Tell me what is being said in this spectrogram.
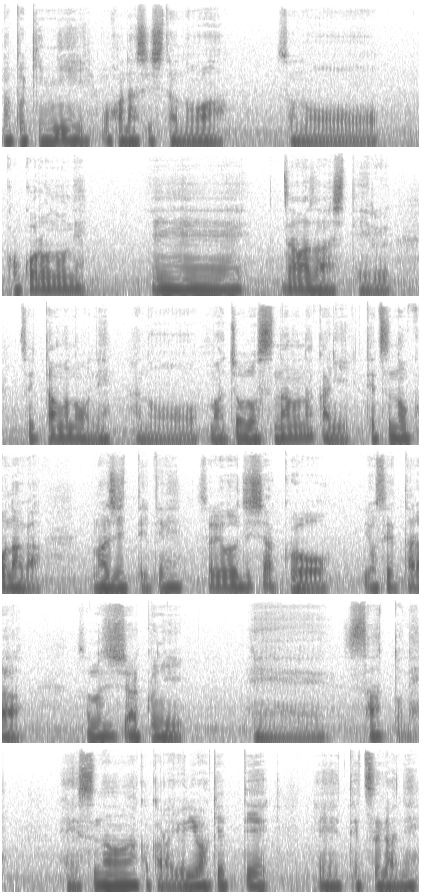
の時にお話ししたのはその心のね、えーざわざわしているそういったものをね、あのーまあ、ちょうど砂の中に鉄の粉が混じっていてねそれを磁石を寄せたらその磁石に、えーさっとね、えー砂の中からより分けて、えー鉄がね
